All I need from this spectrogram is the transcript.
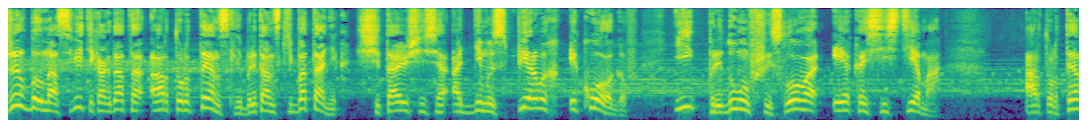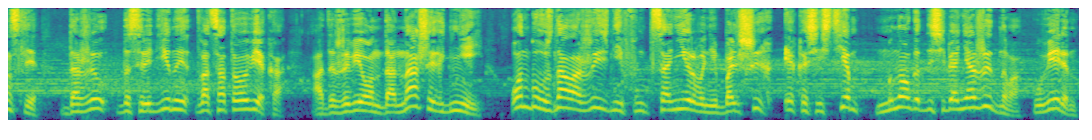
Жил-был на свете когда-то Артур Тенсли, британский ботаник, считающийся одним из первых экологов и придумавший слово «экосистема». Артур Тенсли дожил до середины 20 века, а доживи он до наших дней, он бы узнал о жизни и функционировании больших экосистем много для себя неожиданного, уверен.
